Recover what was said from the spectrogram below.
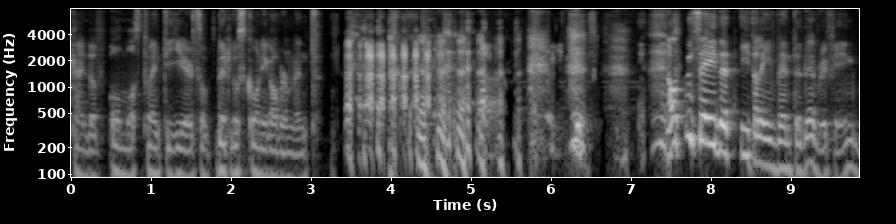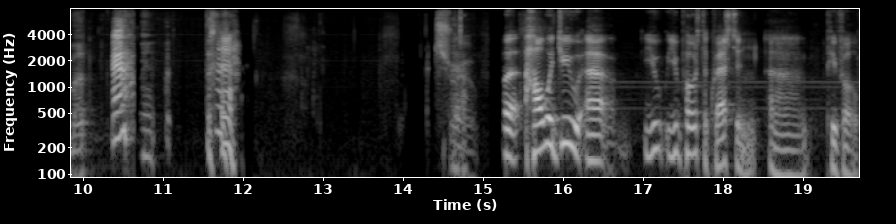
kind of almost 20 years of Berlusconi government. Not to say that Italy invented everything, but eh, True. But how would you uh, you you posed a question, uh, Pifo?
